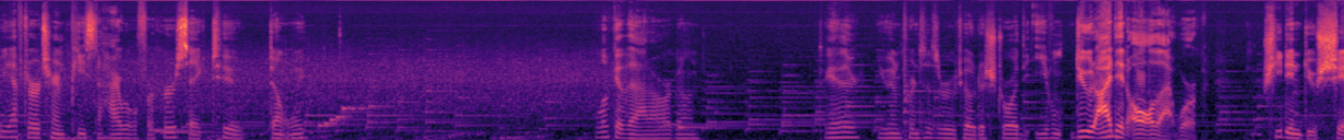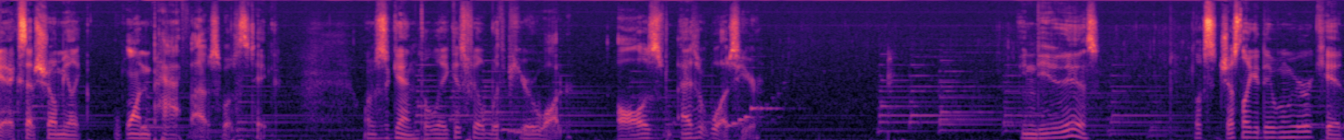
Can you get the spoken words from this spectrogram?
We have to return peace to Hyrule for her sake, too, don't we? Look at that, Argon. Together, you and Princess Ruto destroyed the evil- Dude, I did all that work. She didn't do shit except show me, like, one path I was supposed to take. Once again, the lake is filled with pure water. All is as it was here. Indeed it is. Looks just like it did when we were a kid.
